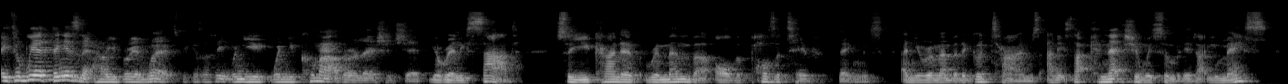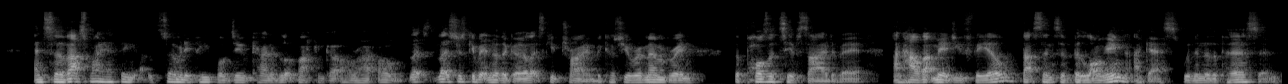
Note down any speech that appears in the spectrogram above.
it's a weird thing isn't it how your brain works? Because i think when you when you come out of a relationship you're really sad. So you kind of remember all the positive things and you remember the good times and it's that connection with somebody that you miss and so that's why I think so many people do kind of look back and go, all right, oh, let's let's just give it another go. Let's keep trying because you're remembering the positive side of it and how that made you feel, that sense of belonging, I guess, with another person.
